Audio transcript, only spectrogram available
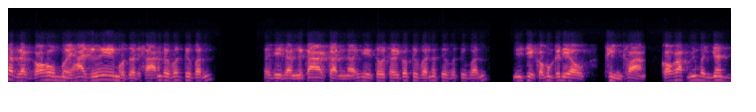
thật là có hôm 12 rưỡi 1 giờ sáng tôi vẫn tư vấn. Tại vì là người ta cần ấy thì tôi thấy có tư vấn là tôi vẫn tư vấn. Nhưng chỉ có một cái điều thỉnh thoảng có gặp những bệnh nhân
